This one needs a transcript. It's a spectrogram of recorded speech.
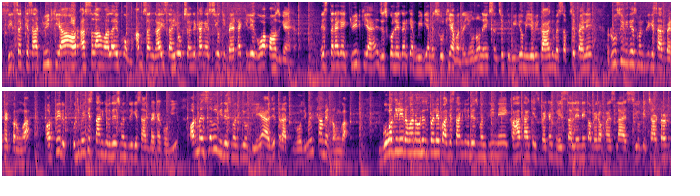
शीर्षक के साथ ट्वीट किया और अस्सलाम वालेकुम, हम संघाई सहयोग संगठन एस की बैठक के लिए गोवा पहुँच गए हैं। इस तरह का एक ट्वीट किया है, जिसको लेकर के अब मीडिया में सुर्खियाँ बन रही हैं। उन्होंने एक संक्षिप्त वीडियो में ये भी कहा कि मैं सबसे पहले रूसी विदेश मंत्री के साथ बैठक करूँगा और फिर उज्बेकिस्तान के विदेश मंत्री के साथ बैठक होगी और मैं सभी विदेश मंत्रियों के लिए आयोजित रात्रि भोज में शामिल रहूँगा। गोवा के लिए रवाना होने से पहले पाकिस्तान के विदेश मंत्री ने कहा था कि इस बैठक में हिस्सा लेने का मेरा फैसला एससीओ के चार्टर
